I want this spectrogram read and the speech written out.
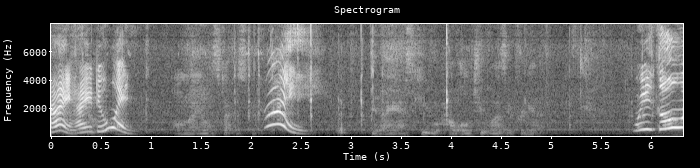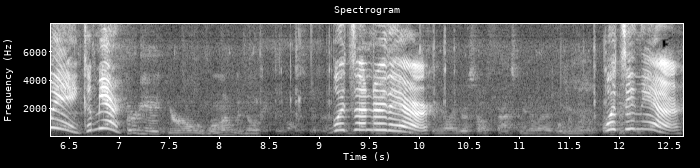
Hi, how you doing? On my own stethoscope. Hi. Did I ask you how old she was? I forget. Where you going? Come here. 38 year old woman with no. What's under there? I guess how fascinated by a woman with a What's in there?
